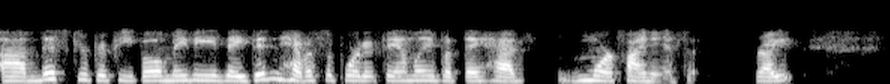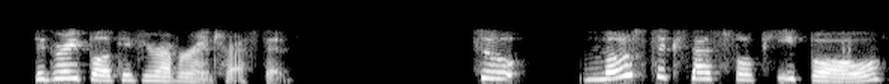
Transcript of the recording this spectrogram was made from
um, this group of people maybe they didn't have a supportive family but they had more finances right it's a great book if you're ever interested so most successful people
